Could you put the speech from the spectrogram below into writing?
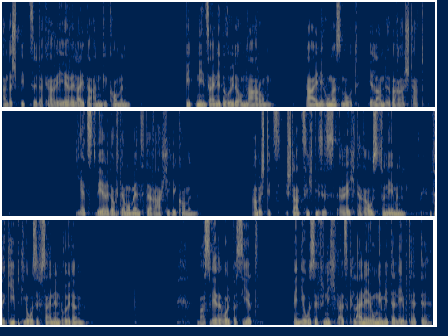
an der Spitze der Karriereleiter angekommen, bitten ihn seine Brüder um Nahrung, da eine Hungersnot ihr Land überrascht hat. Jetzt wäre doch der Moment der Rache gekommen. Aber statt sich dieses Recht herauszunehmen, vergibt Josef seinen Brüdern. Was wäre wohl passiert, wenn Josef nicht als kleiner Junge miterlebt hätte,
